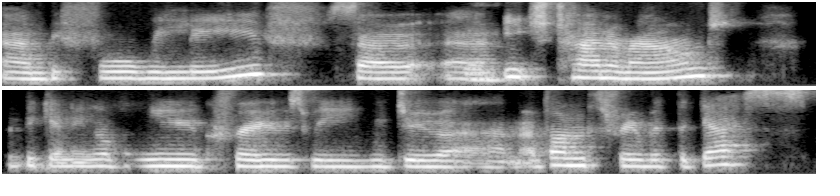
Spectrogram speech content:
um, before we leave. So uh, yeah. each turnaround, the beginning of a new cruise, we, we do a, a run through with the guests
